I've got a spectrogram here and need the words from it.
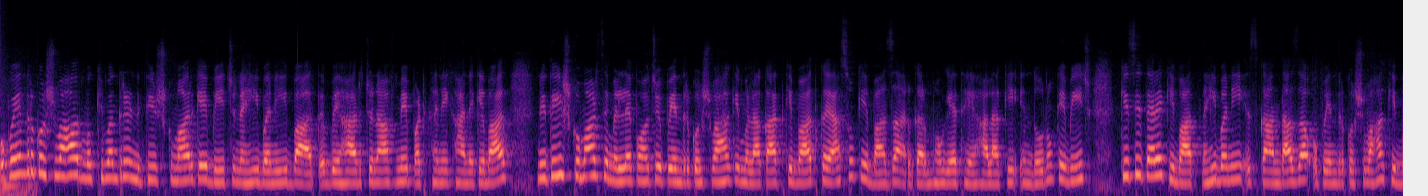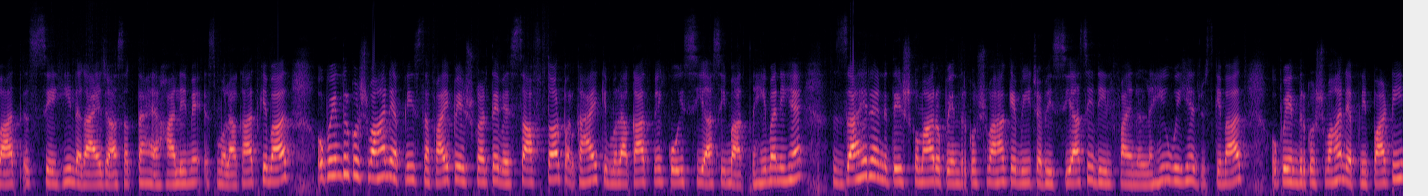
उपेंद्र कुशवाहा और मुख्यमंत्री नीतीश कुमार के बीच नहीं बनी बात। बिहार चुनाव में पटखनी खाने के बाद नीतीश कुमार से मिलने पहुँचे उपेंद्र कुशवाहा की मुलाकात के बाद कयासों के बाज़ार गर्म हो गए थे। हालाँकि इन दोनों के बीच किसी तरह की बात नहीं बनी। इसका अंदाज़ा उपेंद्र कुशवाहा की बात से ही लगाया जा सकता है। हाल ही में इस मुलाकात के बाद उपेंद्र कुशवाहा ने अपनी सफ़ाई पेश करते हुए साफ़ तौर पर कहा है कि मुलाकात में कोई सियासी बात नहीं बनी है। ज़ाहिर है नीतीश कुमार उपेंद्र कुशवाहा के बीच अभी सियासी डील फाइनल नहीं हुई है, जिसके बाद उपेंद्र कुशवाहा ने अपनी पार्टी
